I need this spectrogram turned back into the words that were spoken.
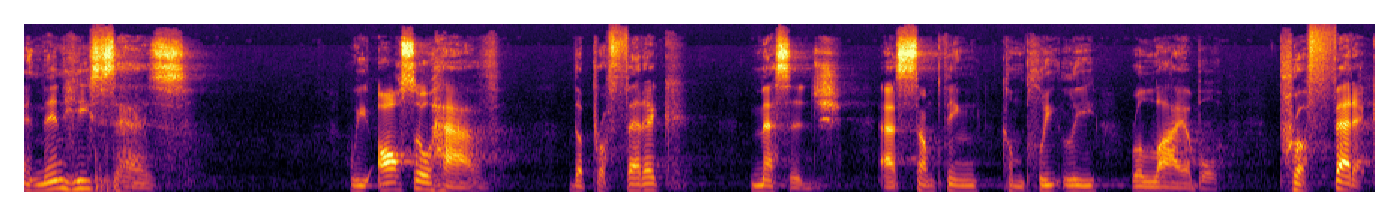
And then he says, we also have the prophetic message as something completely reliable. prophetic.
